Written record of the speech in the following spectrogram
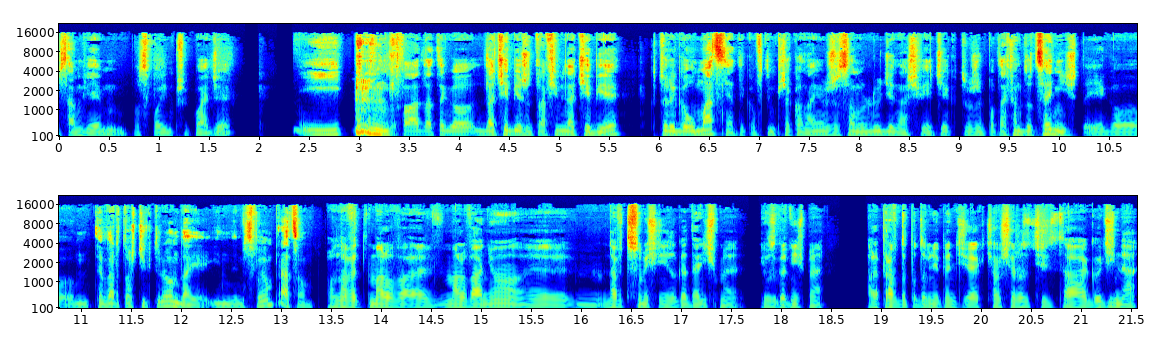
sam wiem po swoim przykładzie i chwała dlatego, dla ciebie, że trafimy na ciebie, który go umacnia tylko w tym przekonaniu, że są ludzie na świecie, którzy potrafią docenić te jego, te wartości, które on daje innym swoją pracą. On nawet w, malowa w malowaniu, yy, nawet w sumie się nie dogadaliśmy i uzgodniliśmy, ale prawdopodobnie będzie chciał się rozliczyć za godzinę.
